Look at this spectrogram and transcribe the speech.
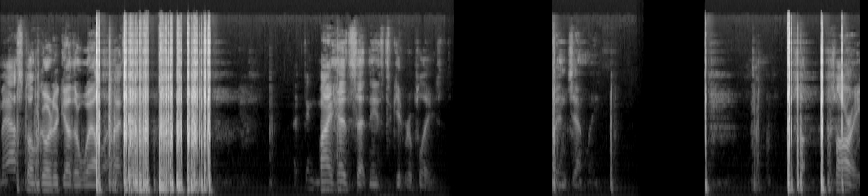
masks don't go together well, and I think, I think my headset needs to get replaced. And gently. So- Sorry.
